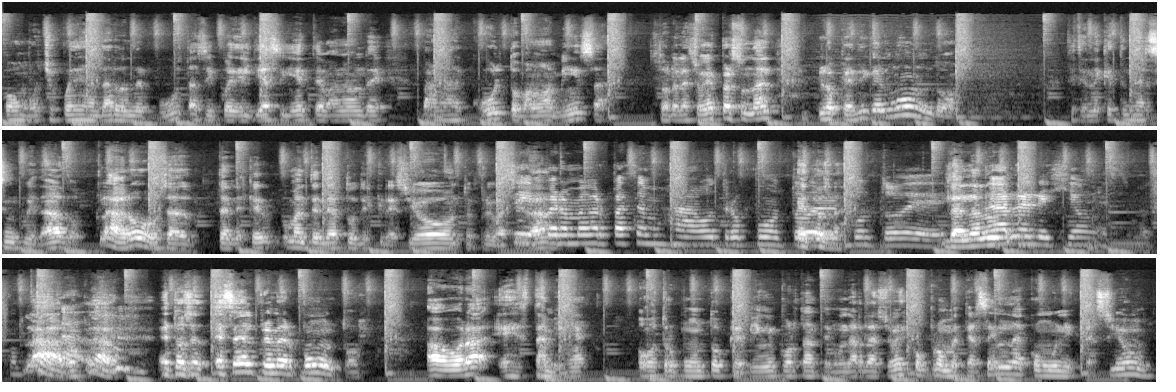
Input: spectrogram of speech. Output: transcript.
o muchos pueden andar donde putas y pues el día siguiente van a donde van al culto, van a misa. Tu relación es personal. Lo que diga el mundo, tienes que tener sin cuidado. Claro, o sea, tenés que mantener tu discreción, tu Sí, privacidad. pero mejor pasemos a otro punto, Entonces, el punto de la- la- la religión. Es. Claro, claro. Entonces, ese es el primer punto. Ahora, es también otro punto que es bien importante en una relación es comprometerse en la comunicación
